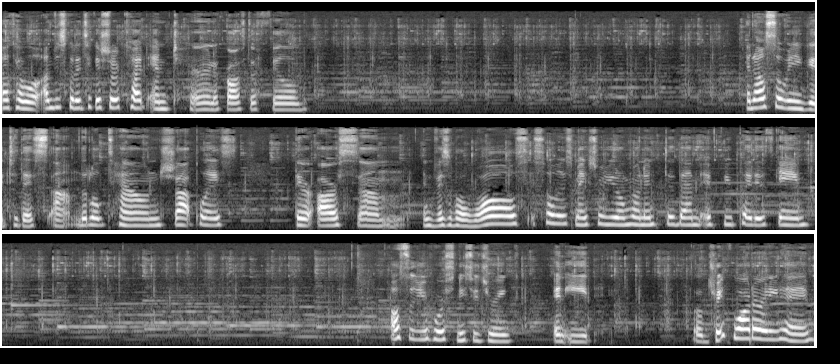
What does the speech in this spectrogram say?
Okay, well, I'm just gonna take a shortcut and turn across the field. And also, when you get to this um, little town shop place, There are some invisible walls, so just make sure you don't run into them if you play this game. Also, your horse needs to drink and eat. Well, drink water and eat hay.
